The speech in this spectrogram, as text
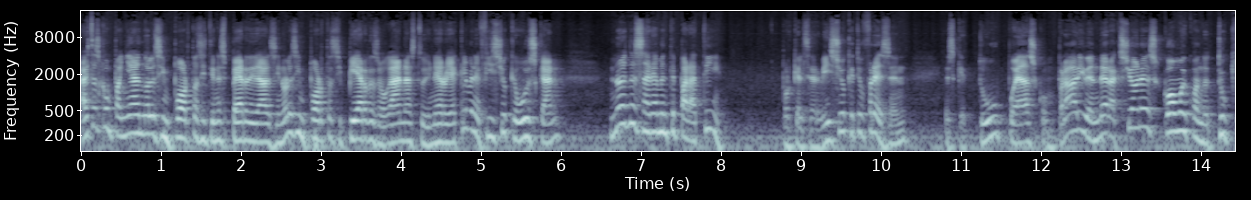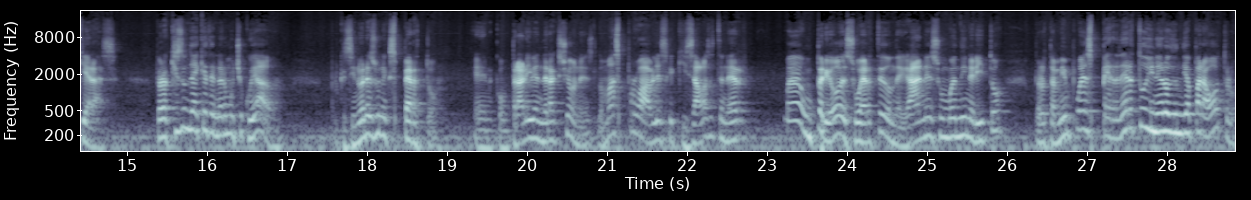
A estas compañías no les importa si tienes pérdidas y no les importa si pierdes o ganas tu dinero, ya que el beneficio que buscan no es necesariamente para ti, porque el servicio que te ofrecen es que tú puedas comprar y vender acciones como y cuando tú quieras. Pero aquí es donde hay que tener mucho cuidado, porque si no eres un experto en comprar y vender acciones, lo más probable es que quizá vas a tener eh, un periodo de suerte donde ganes un buen dinerito, pero también puedes perder tu dinero de un día para otro.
